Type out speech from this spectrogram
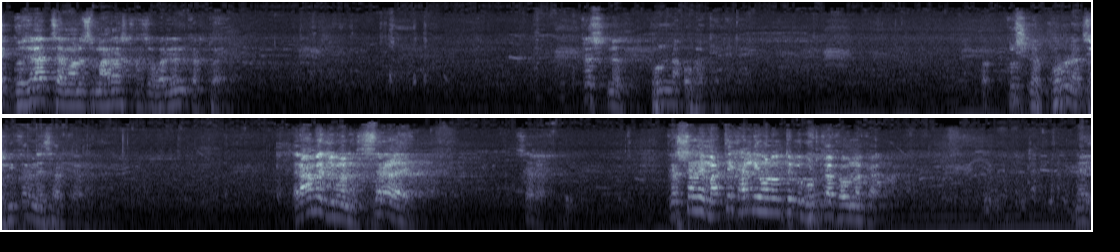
एक गुजरातचा माणूस महाराष्ट्राचं वर्णन करतोय. कृष्ण पूर्ण उभा केलेला आहे. पण कृष्ण पूर्ण स्वीकारण्यासारखा नाही. रामजीवन सरळ आहे. सरळ. कृष्णाने माती खाल्ली म्हणून तुम्ही गुटखा खाऊ नका. नाही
